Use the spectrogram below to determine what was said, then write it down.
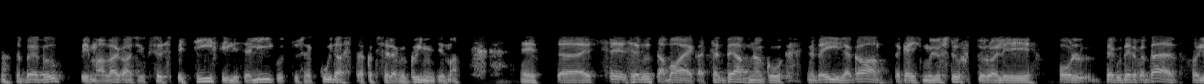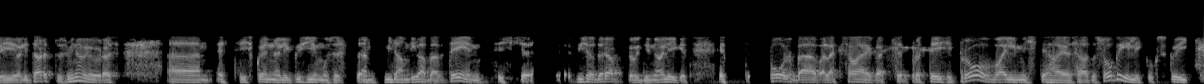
noh, ta peab õppima väga niisuguse spetsiifilise liigutuse, kuidas ta hakkab sellega kõndima. et, äh, et see, see võtab aega, et seal peab nagu, nüüd eile ka, ta käis mul just õhtul oli pool, peaaegu terve päev oli, oli Tartus minu juures. Äh, et siis, kui enne oli küsimus, et äh, mida ma iga päev teen, siis füsioterapeudina oligi, et, et pool päeva läks aega, et see proteesi proov valmis teha ja saada sobilikuks kõik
